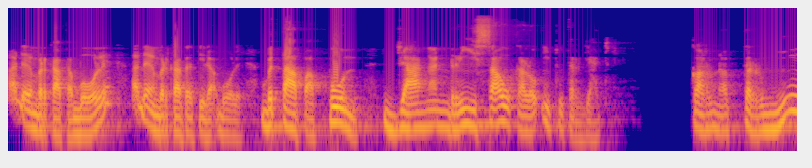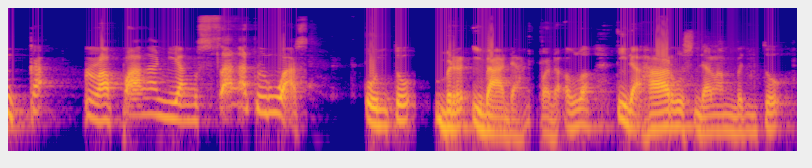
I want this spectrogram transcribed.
Ada yang berkata boleh, ada yang berkata tidak boleh. Betapapun jangan risau kalau itu terjadi. Karena terbuka lapangan yang sangat luas untuk beribadah kepada Allah tidak harus dalam bentuk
